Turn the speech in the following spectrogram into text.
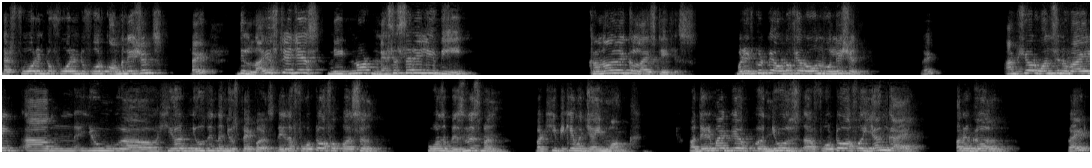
that four into four into four combinations, right? The life stages need not necessarily be chronological life stages, but it could be out of your own volition, right? I'm sure once in a while um, you uh, hear news in the newspapers. There's a photo of a person who was a businessman, but he became a Jain monk. Or there might be a, a news, a photo of a young guy or a girl, right?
